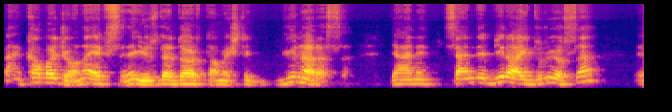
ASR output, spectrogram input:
Ben kabaca ona hepsine yüzde dört ama işte gün arası. Yani sende bir ay duruyorsa e,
